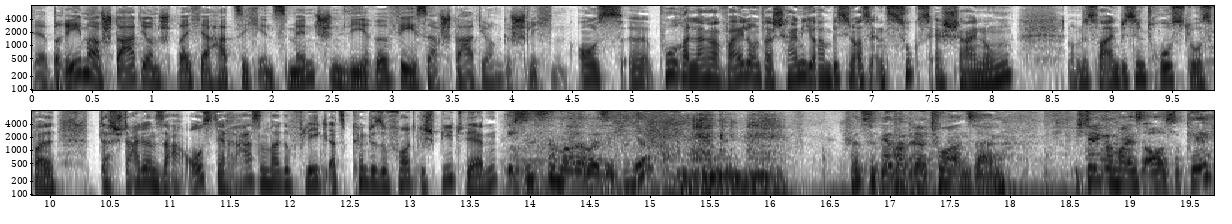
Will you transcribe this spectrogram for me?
Der Bremer Stadionsprecher hat sich ins menschenleere Weserstadion geschlichen. Aus äh, purer Langeweile und wahrscheinlich auch ein bisschen aus Entzugserscheinungen. Und es war ein bisschen trostlos, weil das Stadion sah aus, der Rasen war gepflegt, als könnte sofort gespielt werden. Ich sitze normalerweise hier. Ich würde so gerne mal wieder ein Tor ansagen. Ich denke mir mal eins aus, okay?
